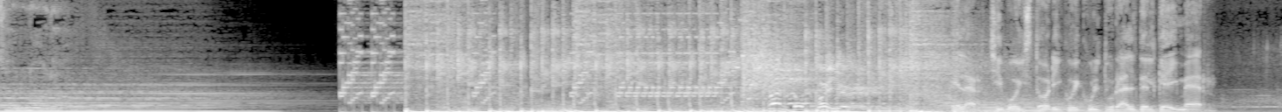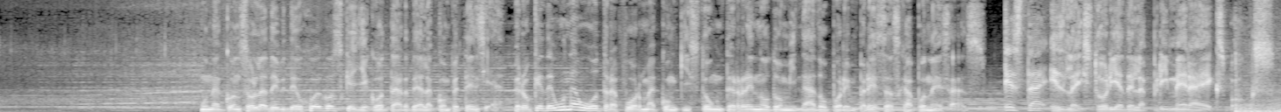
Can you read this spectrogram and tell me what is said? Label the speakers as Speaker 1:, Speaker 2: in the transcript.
Speaker 1: Sonoro.
Speaker 2: El archivo histórico y cultural del gamer. Una consola de videojuegos que llegó tarde a la competencia, pero que de una u otra forma conquistó un terreno dominado por empresas japonesas. Esta es la historia de la primera Xbox.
